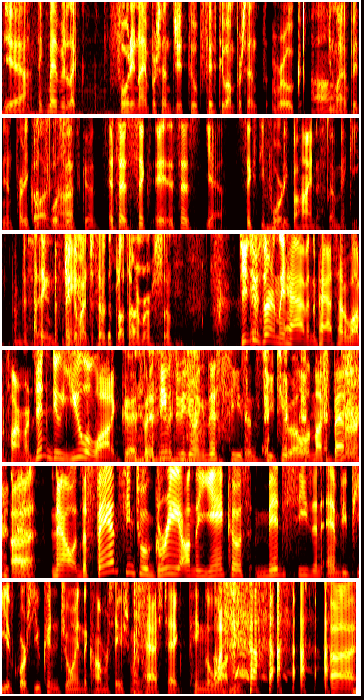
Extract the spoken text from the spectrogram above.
yeah, I think maybe like 49% G2, 51% Rogue, oh, in my opinion. Pretty close. We'll oh, that's good. It says six. It says yeah, 60-40 behind us though, Mickey. I'm just saying. I think the G2 might just have the plot armor, so. G2 yeah. certainly have in the past had a lot of armor. Didn't do you a lot of good, but it seems to be doing this season's G2 much better. Uh, yeah. Now, the fans seem to agree on the Jankos mid-season MVP. Of course, you can join the conversation with hashtag ping the lobby. Uh,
